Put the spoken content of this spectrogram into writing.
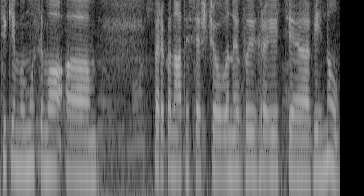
Тільки ми мусимо е, переконатися, що вони виграють е, війну.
